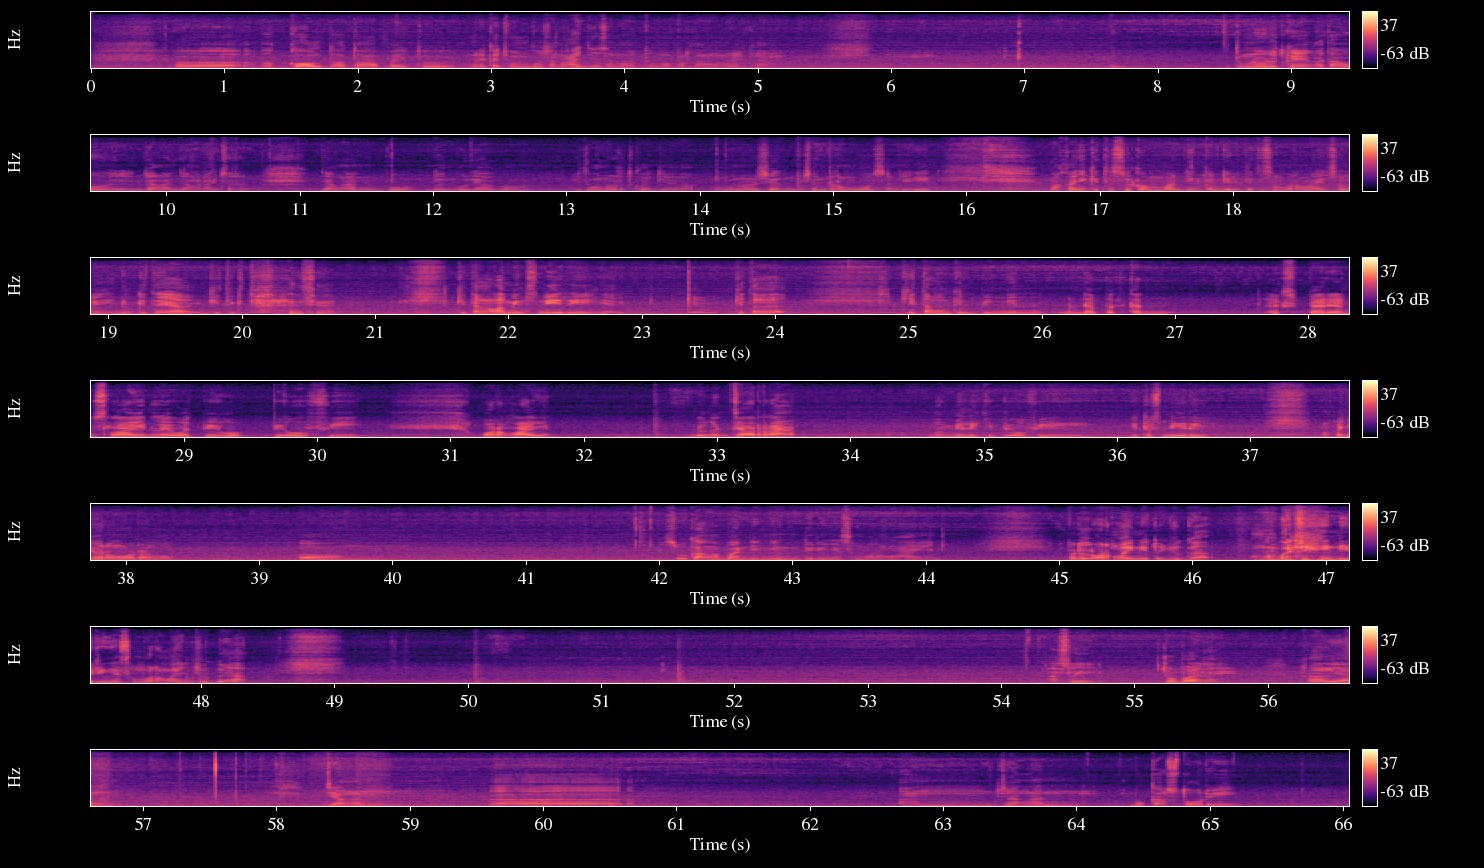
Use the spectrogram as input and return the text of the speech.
Uh, cult atau apa itu mereka cuma bosan aja sama agama pertama mereka. Itu menurut kayak nggak tahu. Jangan jangan hancur. Jangan bu jangan bully aku. Itu menurutku aja. Menurut saya cenderung bosan. Jadi makanya kita suka membandingkan diri kita sama orang lain. Soalnya hidup kita ya gitu gitu aja kita ngalamin sendiri ya kita kita mungkin pingin mendapatkan experience lain lewat POV orang lain. Dengan cara memiliki POV itu sendiri. Makanya orang-orang um, suka ngebandingin dirinya sama orang lain. Padahal orang lain itu juga ngebandingin dirinya sama orang lain juga asli coba deh kalian jangan uh, um, jangan buka story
